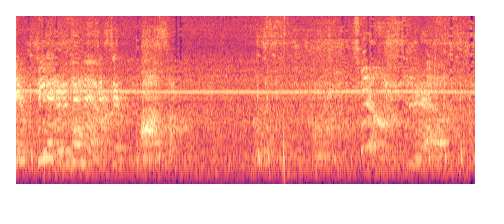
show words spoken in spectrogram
They're better than ever. Is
